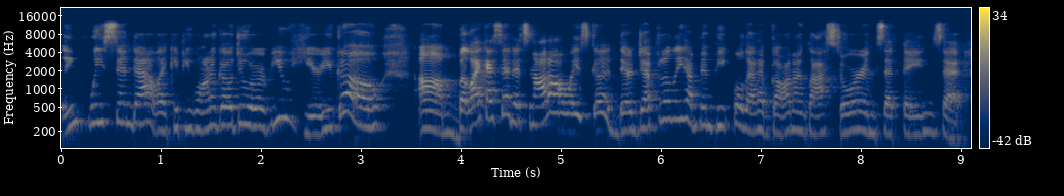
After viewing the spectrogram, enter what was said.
link we send out. Like, if you want to go do a review, here you go um, but like I said, it's not always good. There definitely have been people that have gone on Glassdoor and said things that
